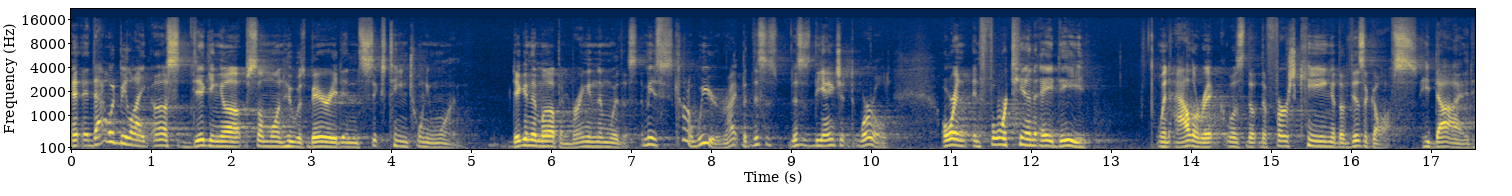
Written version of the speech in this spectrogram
And, and that would be like us digging up someone who was buried in 1621, digging them up and bringing them with us. I mean, it's kind of weird, right? But this is, this is the ancient world. Or in, in 410 AD, when Alaric was the, the first king of the Visigoths, he died.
